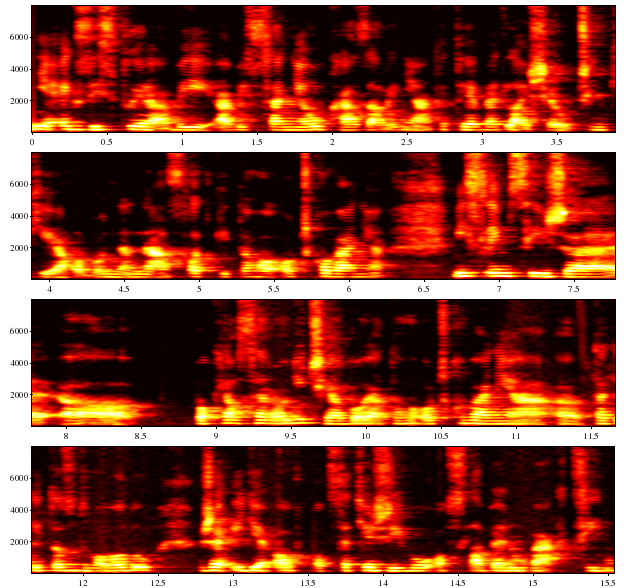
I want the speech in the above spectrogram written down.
neexistuje, aby, aby sa neukázali nejaké tie vedľajšie účinky alebo následky toho očkovania. Myslím si, že uh, pokiaľ sa rodičia boja toho očkovania, e, tak je to z dôvodu, že ide o v podstate živú oslabenú vakcínu.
